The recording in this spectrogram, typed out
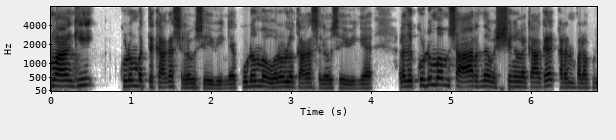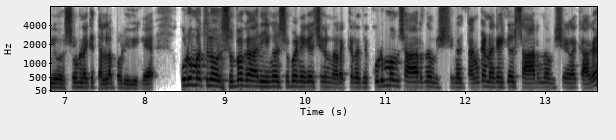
வாங்கி குடும்பத்துக்காக செலவு செய்வீங்க குடும்ப உறவுகளுக்காக செலவு செய்வீங்க அல்லது குடும்பம் சார்ந்த விஷயங்களுக்காக கடன் படக்கூடிய ஒரு சூழ்நிலைக்கு தள்ளப்படுவீங்க. குடும்பத்தில் ஒரு சுப காரியங்கள் சுப நிகழ்ச்சிகள் நடக்கிறது குடும்பம் சார்ந்த விஷயங்கள் தங்க நகைகள் சார்ந்த விஷயங்களுக்காக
